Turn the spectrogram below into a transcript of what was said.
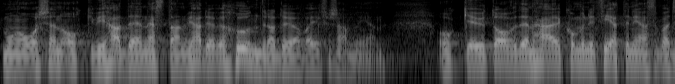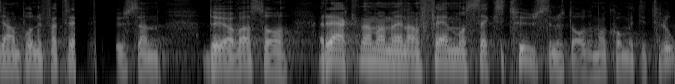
många år sedan, och vi hade nästan, vi hade över hundra döva i församlingen. Och utav den här kommuniteten i Azerbajdzjan på ungefär 30 000 döva så räknar man mellan 5 och 6 000 av dem har kommit till tro.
